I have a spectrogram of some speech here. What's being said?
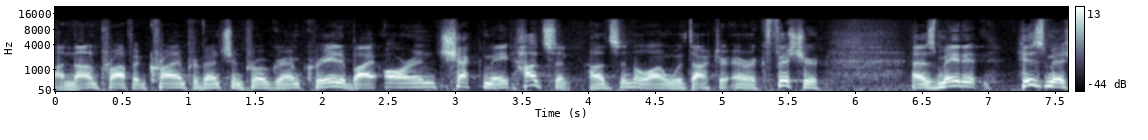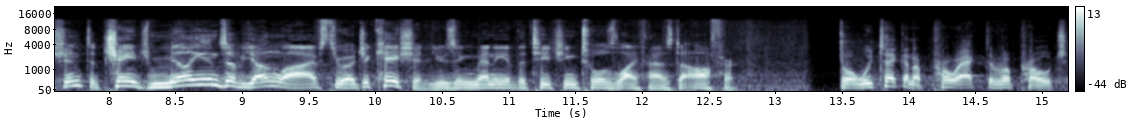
a nonprofit crime prevention program created by Orrin Checkmate Hudson. Hudson, along with Dr. Eric Fisher, has made it his mission to change millions of young lives through education using many of the teaching tools life has to offer. So we're taking a proactive approach,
